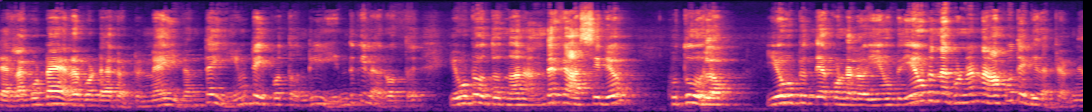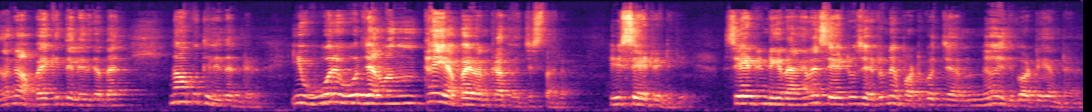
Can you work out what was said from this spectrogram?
తెల్లగుడ్డ ఎర్రగుడ్డ కట్టున్నాయి. ఇదంతా ఏమిటి అయిపోతుంది? ఎందుకు ఇలాగ అవుతుంది ఏమిటవుతుందో అని అందరికీ ఆశ్చర్యం కుతూహలం. ఏముంటుంది ఆ కొండలో? ఏముంటుంది? ఏముంటుంది ఆ కొండ నాకు తెలియదు అంటాడు. నిజంగా అబ్బాయికి తెలియదు కదా? నాకు తెలియదు అంటాడు. ఈ ఊరి ఊరి జనం అంతా ఈ అబ్బాయి వెనకాల వచ్చేస్తారు ఈ సేటింటికి సేటింటికి రాగానే సేటు సేటు నేను పట్టుకొచ్చాను ఇదిగోటి అంటాడు.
